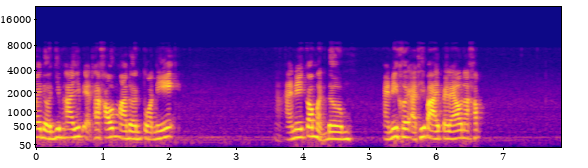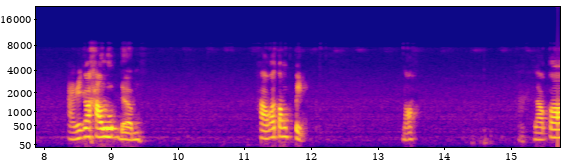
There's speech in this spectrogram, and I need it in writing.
ไม่เดินยี่ห้ายี่บเอ็ดถ้าเขามาเดินตัวนี้ อันนี้ก็เหมือนเดิม อันนี้เคยอธิบายไปแล้วนะครับ อันนี้ก็เข้ารูปเดิม เขาก็ต้องปิดเนาะแล้วก็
